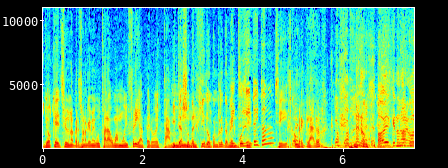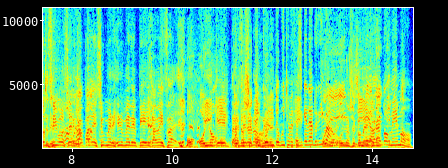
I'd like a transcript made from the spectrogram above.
Yo es que soy una persona que me gusta el agua muy fría, pero está y te has sumergido fría. completamente ¿El culito y todo? Sí, hombre, claro. bueno a ver que no, no mucho concibo ser Oye, capaz de sumergirme de pie y cabeza y, O- hoy y no- que el hoy no trasero se no, El culito muchas veces se queda arriba. Hoy no- hoy no se Sí, come esto. ahora comemos.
